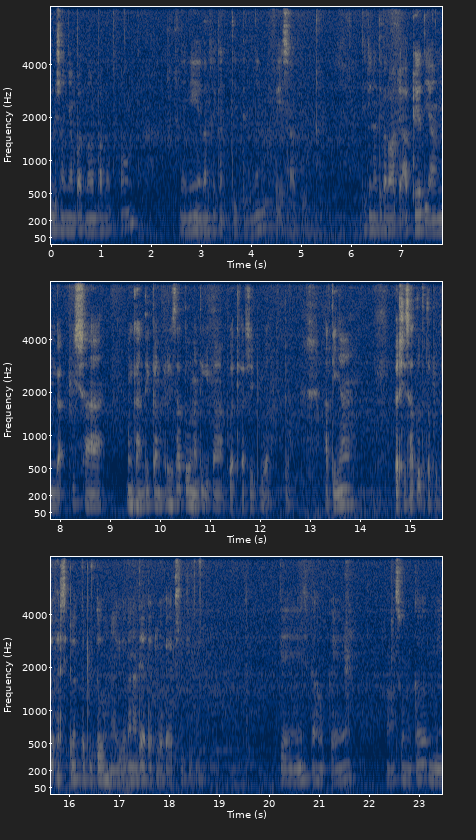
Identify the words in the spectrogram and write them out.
tulisannya 404 phone nah ini akan saya ganti dengan V1 jadi nanti kalau ada update yang nggak bisa menggantikan versi 1 nanti kita buat versi 2 gitu. artinya versi 1 tetap butuh versi 2 tetap butuh. Nah gitu kan nanti ada dua versi gitu. Oke sudah oke. Langsung ke Mi.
